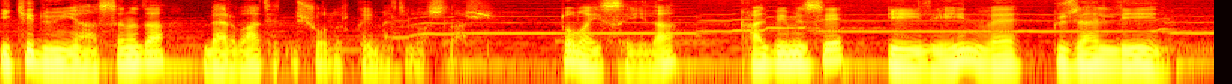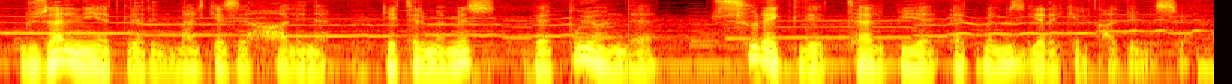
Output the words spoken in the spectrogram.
iki dünyasını da berbat etmiş olur kıymetli dostlar. Dolayısıyla kalbimizi iyiliğin ve güzelliğin, güzel niyetlerin merkezi haline getirmemiz ve bu yönde sürekli terbiye etmemiz gerekir kalbimizi.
